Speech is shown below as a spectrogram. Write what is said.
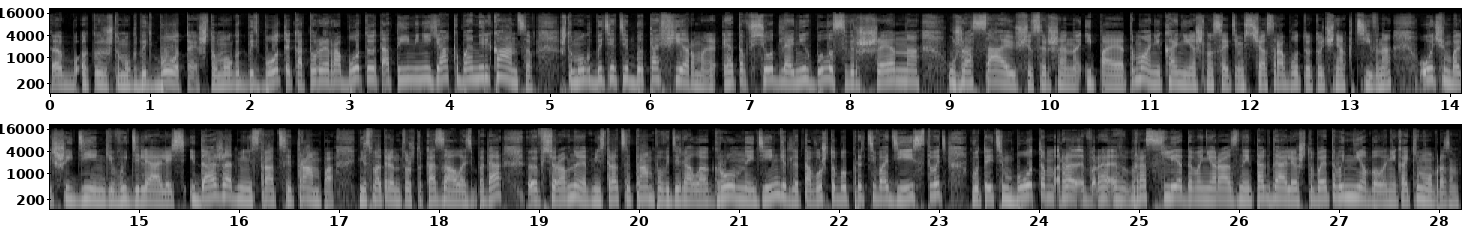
э, э, что могут быть боты, что могут быть боты, которые работают от имени якобы американцев, что могут быть эти ботафермы. Это все для них было совершенно ужасающе совершенно. И поэтому они, конечно, с этим сейчас работают очень активно. Очень большие деньги выделялись. И даже администрации Трампа, несмотря на то, что казалось бы, да, э, все равно и администрация Трампа выделяла огромные деньги для того, чтобы противодействовать вот этим ботам, расследования разные и так далее, чтобы этого не было никаким образом.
